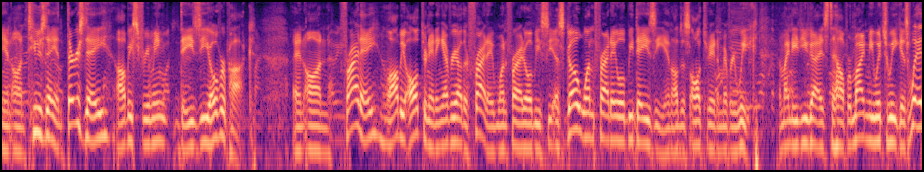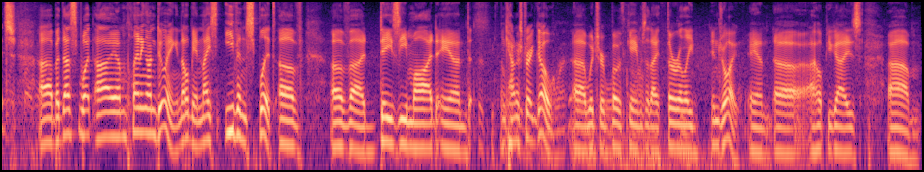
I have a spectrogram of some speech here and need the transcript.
and on Tuesday and Thursday I'll be streaming DayZ Overpoch. And on Friday, well, I'll be alternating every other Friday. One Friday will be CSGO, one Friday will be DayZ, and I'll just alternate them every week. I might need you guys to help remind me which week is which, uh, but that's what I am planning on doing. And that'll be a nice even split of of uh, DayZ Mod and, and Counter Strike Go, uh, which are both games that I thoroughly enjoy. And uh, I hope you guys um,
